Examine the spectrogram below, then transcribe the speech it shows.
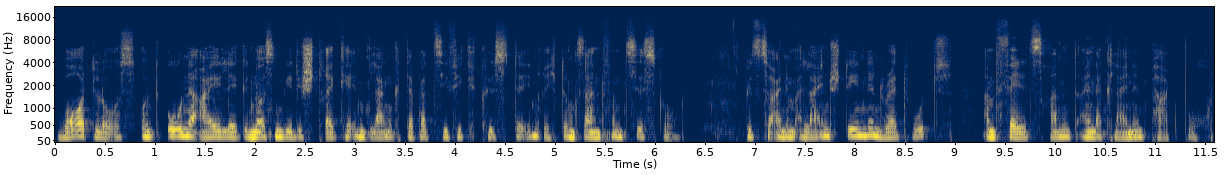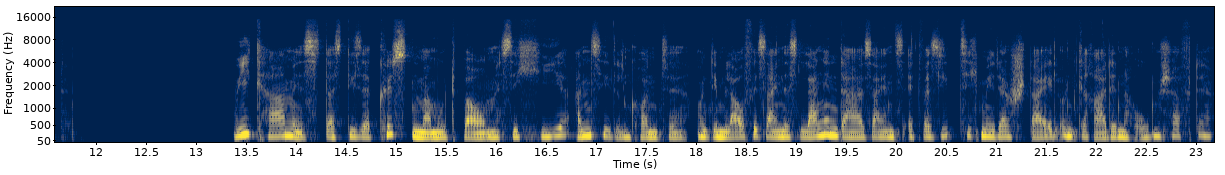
Wortlos und ohne Eile genossen wir die Strecke entlang der Pazifikküste in Richtung San Francisco, bis zu einem alleinstehenden Redwood am Felsrand einer kleinen Parkbucht. Wie kam es, dass dieser Küstenmammutbaum sich hier ansiedeln konnte und im Laufe seines langen Daseins etwa 70 Meter steil und gerade nach oben schaffte?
